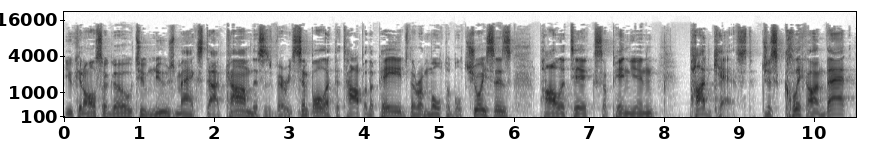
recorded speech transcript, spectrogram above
You can also go to newsmax.com. This is very simple. At the top of the page, there are multiple choices politics, opinion, podcast. Just click on that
